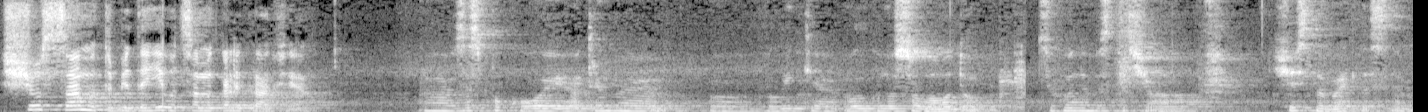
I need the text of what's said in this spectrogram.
Що саме тобі дає от саме каліграфія? Е, Заспокоює, отримує е, велике, велику насолоду. Цього не вистачало. Щось нове для себе.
